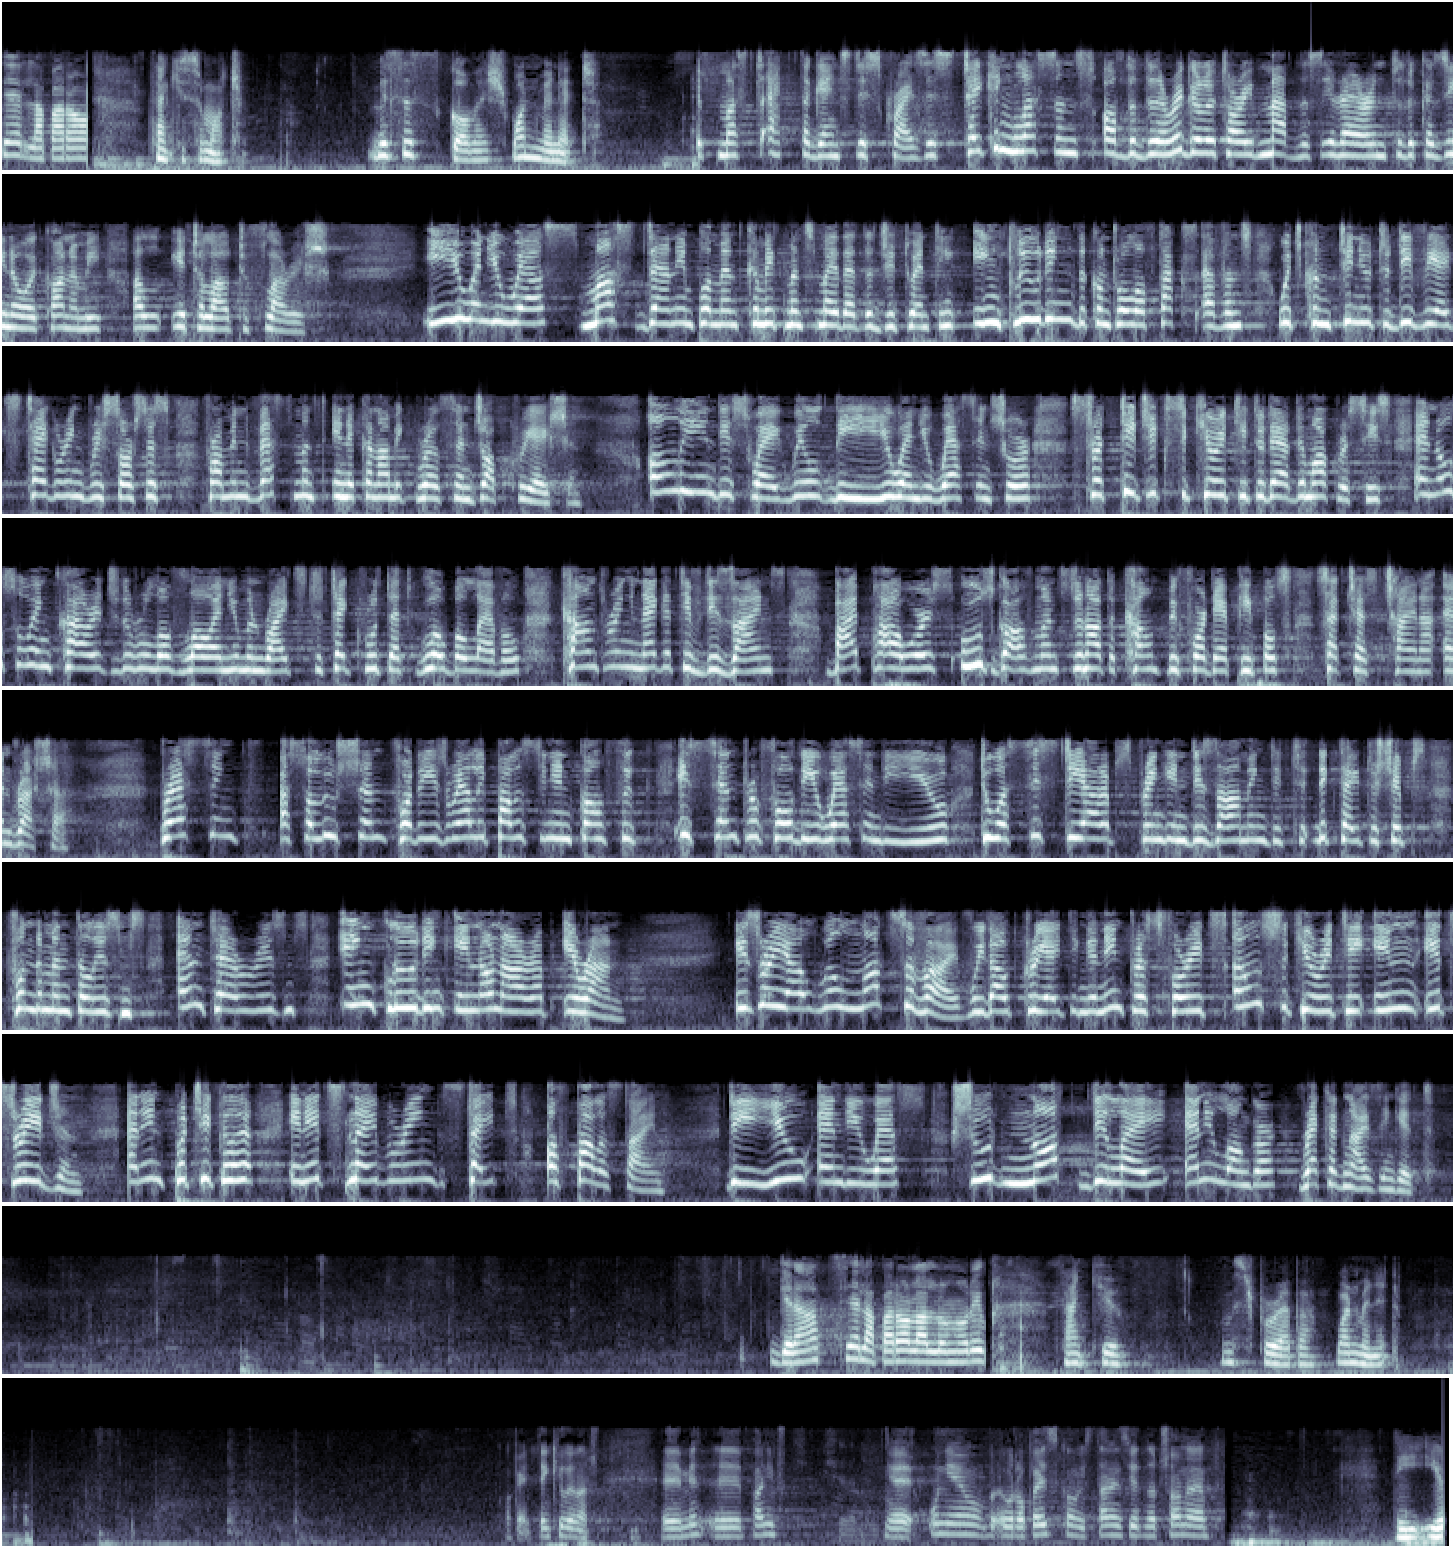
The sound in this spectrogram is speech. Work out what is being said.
Grazie, la parola. Thank you so much. Mrs. Gomes, one minute. It must act against this crisis, taking lessons of the deregulatory madness inherent to the casino economy al- it allowed to flourish. EU and US must then implement commitments made at the G20, including the control of tax havens, which continue to deviate staggering resources from investment in economic growth and job creation. Only in this way will the EU and US ensure strategic security to their democracies and also encourage the rule of law and human rights to take root at global level, countering negative designs by powers whose governments do not account before their peoples, such as China and Russia. Pressing a solution for the Israeli-Palestinian conflict is central for the US and the EU to assist the Arab Spring in disarming dictatorships, fundamentalisms and terrorism, including in non-Arab Iran. Israel will not survive without creating an interest for its own security in its region, and in particular in its neighbouring state of Palestine. The EU and the US should not delay any longer recognising it. Grazie, la parola all'onorevole. Thank you. Mr. Poreba, one minute. Okay, thank you very much. Mie- e, Pani, e, Unię Europejską i Stany Zjednoczone The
